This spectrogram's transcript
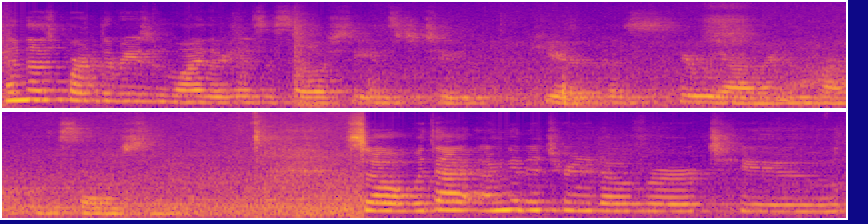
And that's part of the reason why there is a Salish Sea Institute here, because here we are right in the heart of the Salish Sea. So with that, I'm going to turn it over to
